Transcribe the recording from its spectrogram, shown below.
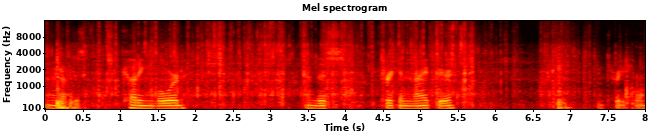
And we got this cutting board and this freaking knife here. It's pretty cool.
